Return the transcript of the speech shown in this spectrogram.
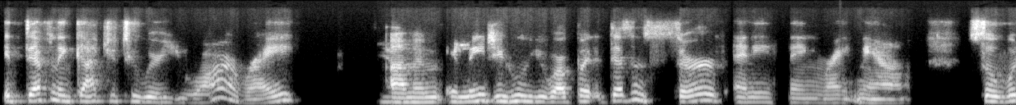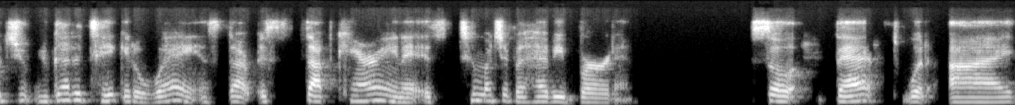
It definitely got you to where you are, right? Yeah. um, and it made you who you are, but it doesn't serve anything right now. So what you you got to take it away and stop stop carrying it. It's too much of a heavy burden. So that's what I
